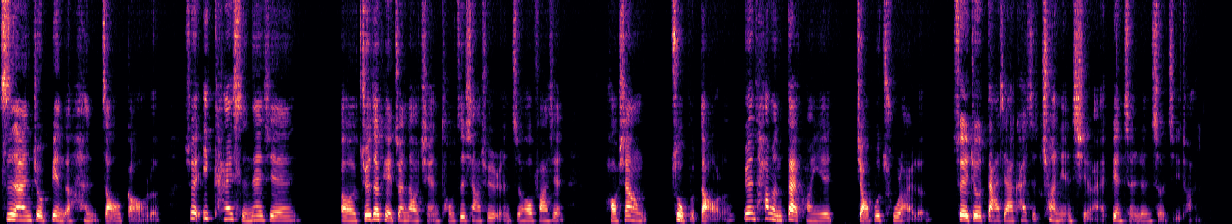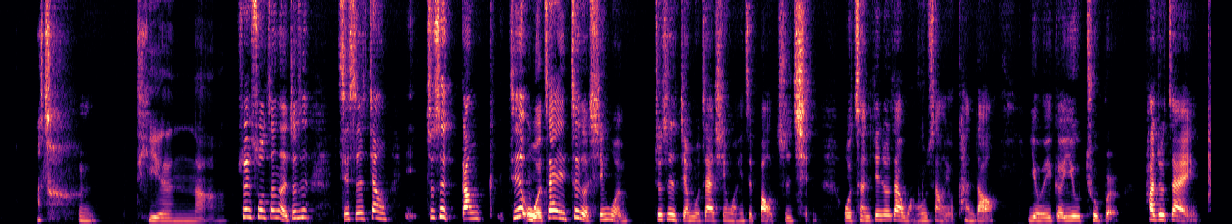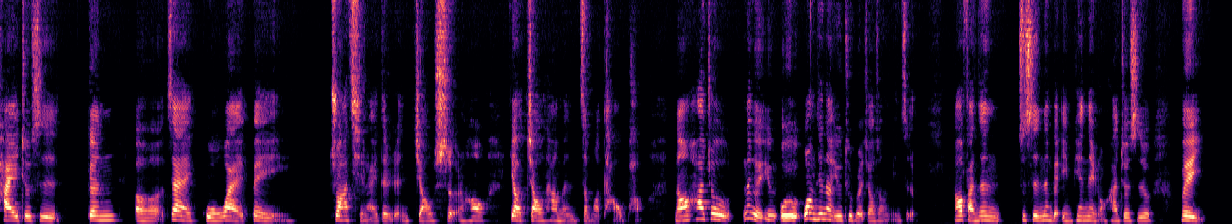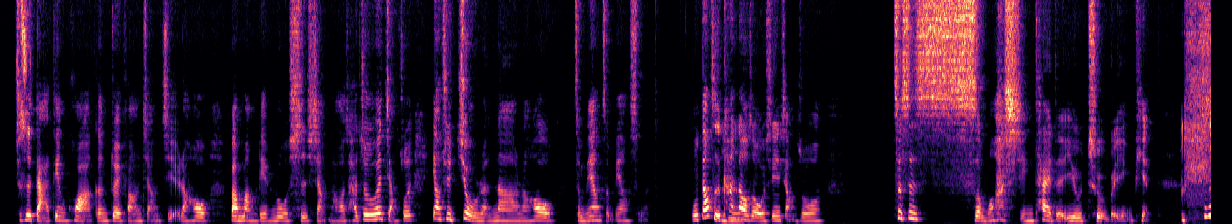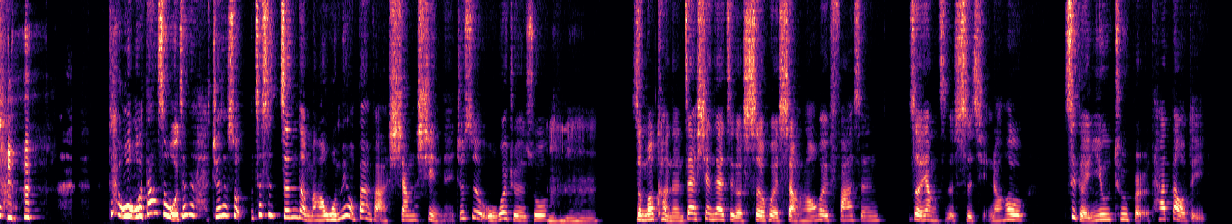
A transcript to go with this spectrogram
治安就变得很糟糕了。所以一开始那些呃觉得可以赚到钱投资下去的人，之后发现好像做不到了，因为他们贷款也缴不出来了，所以就大家开始串联起来，变成人社集团。嗯，天哪！所以说真的就是，其实这样就是刚，其实我在这个新闻。就是柬埔寨新闻一直报之前，我曾经就在网络上有看到有一个 YouTuber，他就在拍，就是跟呃在国外被抓起来的人交涉，然后要教他们怎么逃跑。然后他就那个 U 我忘记那 YouTuber 叫什么名字了。然后反正就是那个影片内容，他就是会就是打电话跟对方讲解，然后帮忙联络事项，然后他就会讲说要去救人呐，然后。怎么样？怎么样？什么的？我当时看到的时候，我心里想说：“这是什么 形态的 YouTube 影片？”就是对我，我当时我真的觉得说：“这是真的吗？”我没有办法相信哎，就是我会觉得说：“怎么可能在现在这个社会上，然后会发生这样子的事情？然后这个 YouTuber 他到底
